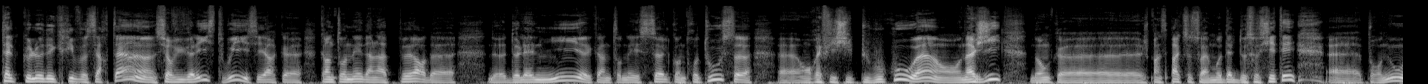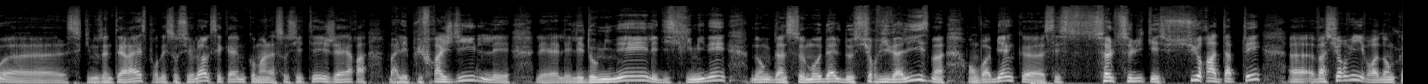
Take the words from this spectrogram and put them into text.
tel que le décrivent certains survivalistes, oui, c'est-à-dire que quand on est dans la peur de, de, de l'ennemi, quand on est seul contre tous, euh, on réfléchit plus beaucoup, hein, on agit. Donc, euh, je pense pas que ce soit un modèle de société. Euh, pour nous, euh, ce qui nous intéresse, pour des sociologues, c'est quand même comment la société gère bah, les plus fragiles, les, les, les, les dominés, les discriminés. Donc, dans ce modèle de survivalisme, on voit bien que c'est seul celui qui est suradapté euh, va survivre. Donc,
